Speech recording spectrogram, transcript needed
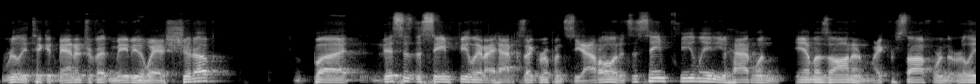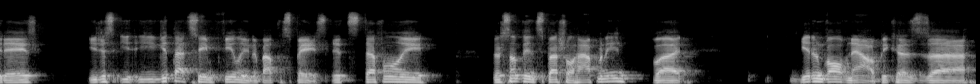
really take advantage of it, maybe the way I should have. But this is the same feeling I had because I grew up in Seattle, and it's the same feeling you had when Amazon and Microsoft were in the early days. You just you, you get that same feeling about the space. It's definitely there's something special happening, but get involved now because uh,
